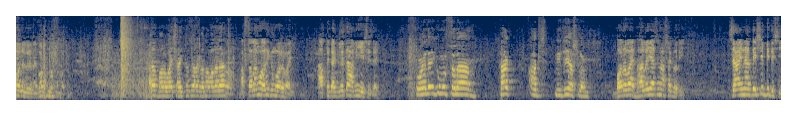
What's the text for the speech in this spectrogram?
মনে করে ভাই বসুন বসুন বসুন। বড় ভাই সাহিত্য ছাড়া কথা বলে না? আসসালামু আলাইকুম বড় ভাই। আপনি ডাকলে তো আমি এসে যাই। ওয়ালাইকুম আসসালাম। থাক আজ নিজেই আসলাম। বড় ভাই ভালোই আছেন আশা করি। চাই না দেশি বিদেশি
